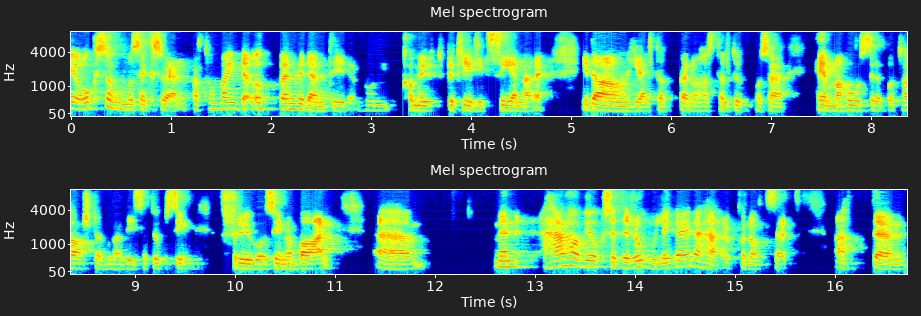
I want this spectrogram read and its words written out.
är också homosexuell, fast hon var inte öppen vid den tiden. Hon kom ut betydligt senare. Idag är hon helt öppen och har ställt upp på så här hemma hos-reportage där hon har visat upp sin fru och sina barn. Ehm, men här har vi också det roliga i det här på något sätt. Att ehm,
